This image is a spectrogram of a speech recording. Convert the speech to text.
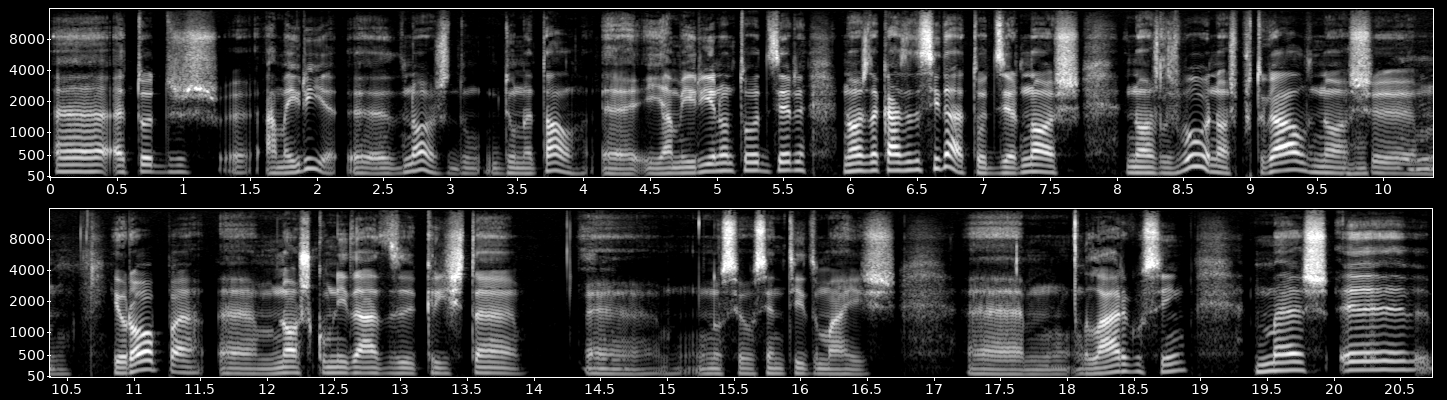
uh, a todos, uh, à maioria uh, de nós, do, do Natal. E à maioria não estou a dizer nós da casa da cidade, estou a dizer nós, nós Lisboa, nós Portugal, nós um, Europa, nós comunidade cristã uh, no seu sentido mais uh, largo, sim, mas uh,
